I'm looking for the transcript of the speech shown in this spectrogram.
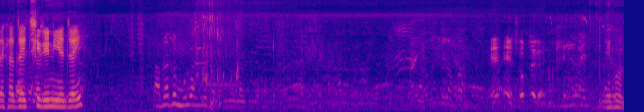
দেখা যায় ছিঁড়ে নিয়ে যায়। দেখুন।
